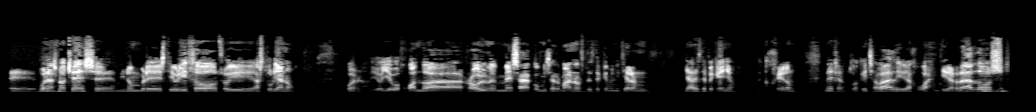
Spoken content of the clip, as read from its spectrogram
Eh, buenas noches, eh, mi nombre es Teorizo, soy asturiano Bueno, yo llevo jugando a rol en mesa con mis hermanos desde que me iniciaron, ya desde pequeño. Me cogieron, me dijeron, tú aquí chaval, y a jugar. Tirar dados,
